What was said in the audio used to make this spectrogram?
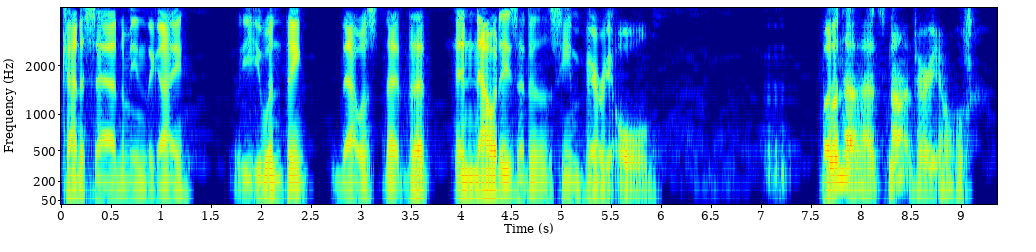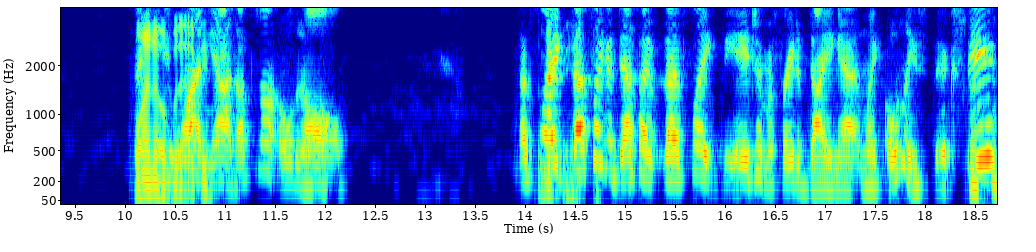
kind of sad. I mean, the guy, you you wouldn't think that was that that, and nowadays that doesn't seem very old. But well, no, that's not very old. well, I know, but if 61, you- yeah, that's not old at all. That's like that's like a death. I, that's like the age I'm afraid of dying at. I'm like only sixty.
